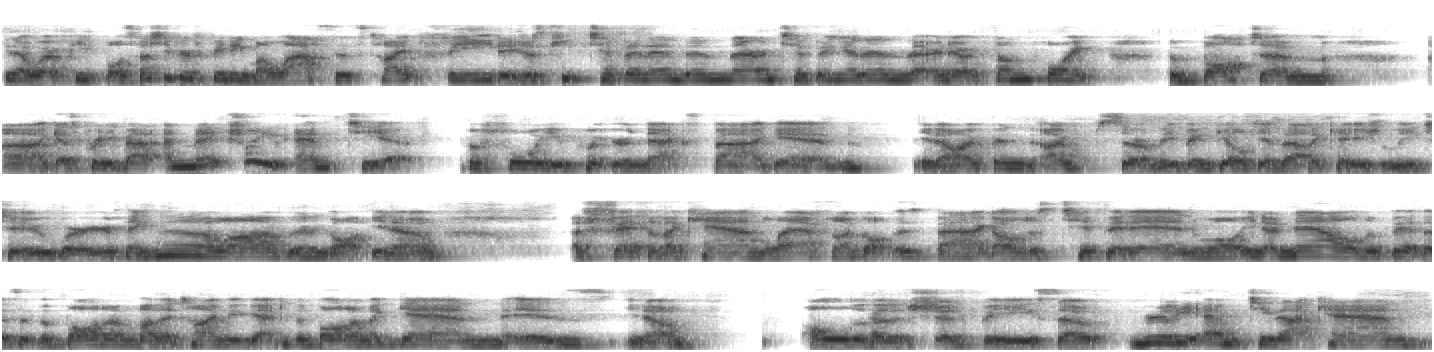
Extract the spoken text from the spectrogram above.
you know, where people, especially if you're feeding molasses type feed, they just keep tipping it in there and tipping it in there. You know, at some point, the bottom uh, gets pretty bad. And make sure you empty it before you put your next bag in. You know, I've been, I've certainly been guilty of that occasionally too, where you're thinking, oh, I've got, you know, a fifth of a can left and I've got this bag, I'll just tip it in. Well, you know, now the bit that's at the bottom by the time you get to the bottom again is, you know, older than it should be. So really empty that can,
